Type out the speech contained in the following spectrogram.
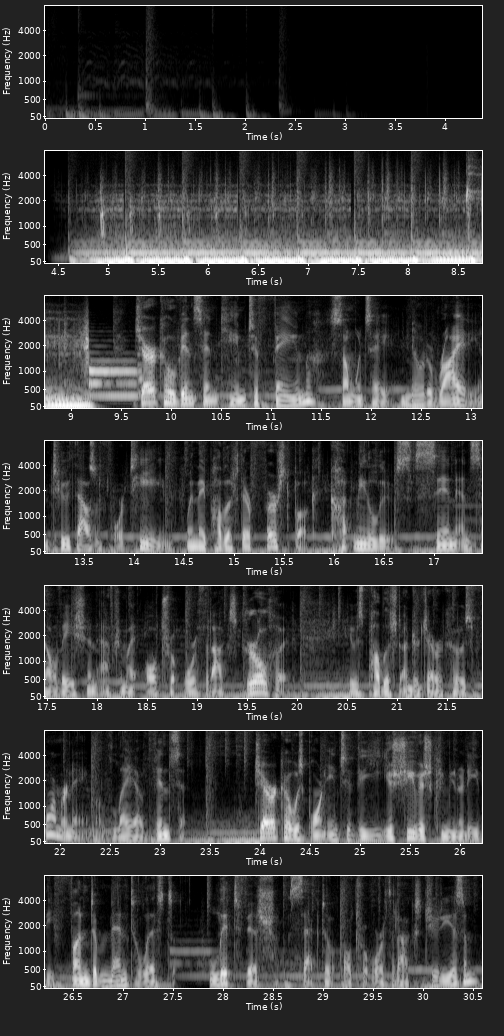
Jericho Vincent came to fame, some would say notoriety, in 2014 when they published their first book, Cut Me Loose Sin and Salvation After My Ultra Orthodox Girlhood. It was published under Jericho's former name of Leah Vincent. Jericho was born into the yeshivish community, the fundamentalist Litvish sect of ultra Orthodox Judaism.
